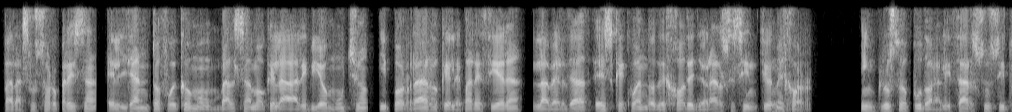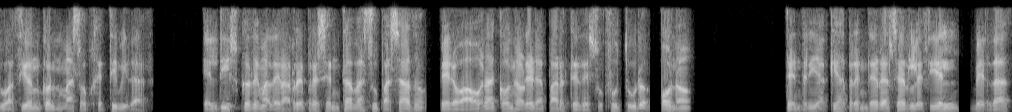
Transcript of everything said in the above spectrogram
Para su sorpresa, el llanto fue como un bálsamo que la alivió mucho, y por raro que le pareciera, la verdad es que cuando dejó de llorar se sintió mejor. Incluso pudo analizar su situación con más objetividad. El disco de madera representaba su pasado, pero ahora Connor era parte de su futuro, ¿o no? Tendría que aprender a serle fiel, ¿verdad?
